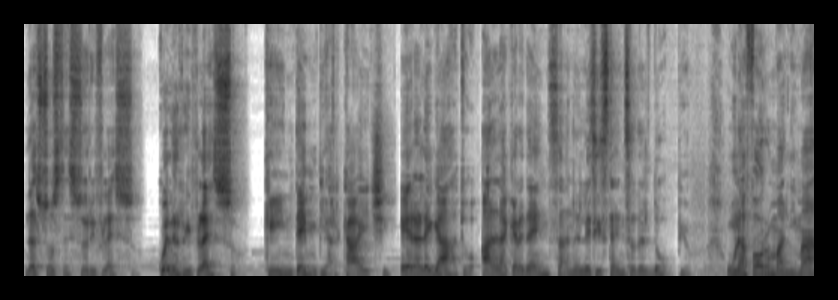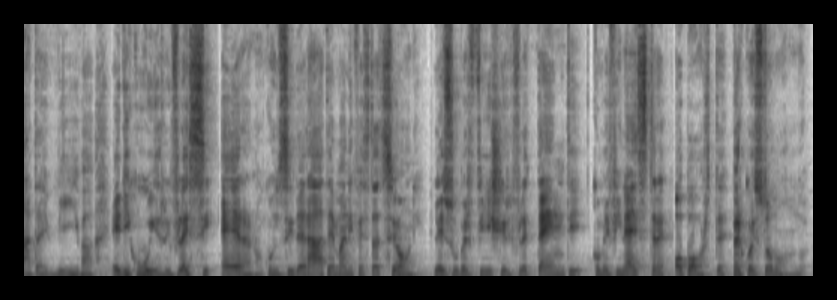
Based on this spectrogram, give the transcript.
dal suo stesso riflesso. Quel riflesso che in tempi arcaici era legato alla credenza nell'esistenza del doppio, una forma animata e viva e di cui i riflessi erano considerate manifestazioni, le superfici riflettenti come finestre o porte per questo mondo.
